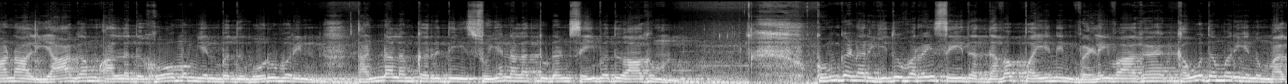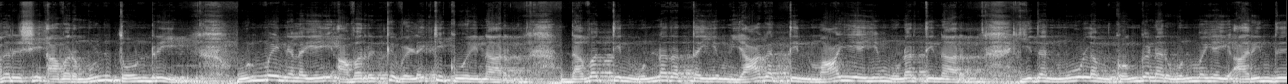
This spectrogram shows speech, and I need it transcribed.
ஆனால் யாகம் அல்லது ஹோமம் என்பது ஒருவரின் தன்னலம் கருதி சுயநலத்துடன் செய்வது ஆகும். கொங்கணர் இதுவரை செய்த தவ பயனின் விளைவாக கௌதமர் எனும் மகரிஷி அவர் முன் தோன்றி உண்மை நிலையை அவருக்கு விளக்கி கூறினார். தவத்தின் உன்னதத்தையும் யாகத்தின் மாயையையும் உணர்த்தினார். இதன் மூலம் கொங்கணர் உண்மையை அறிந்து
